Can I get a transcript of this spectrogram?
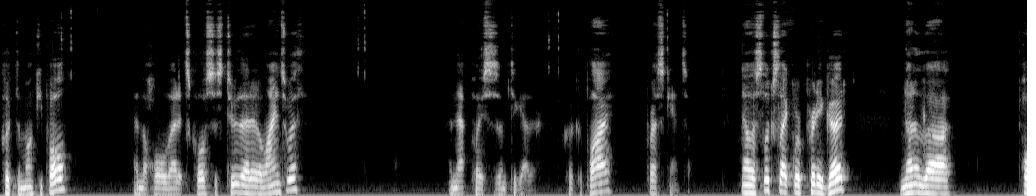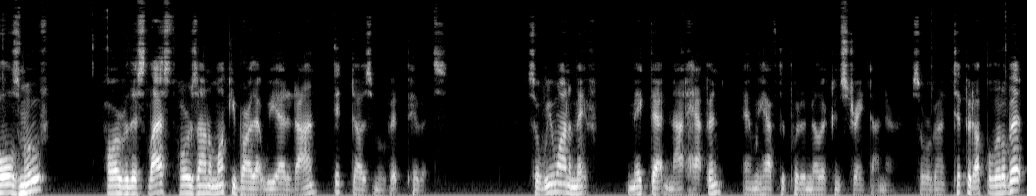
Click the monkey pole, and the hole that it's closest to that it aligns with. And that places them together. Click apply, press cancel. Now this looks like we're pretty good. None of the poles move. However, this last horizontal monkey bar that we added on, it does move, it pivots. So we want to make, make that not happen, and we have to put another constraint on there. So we're going to tip it up a little bit,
